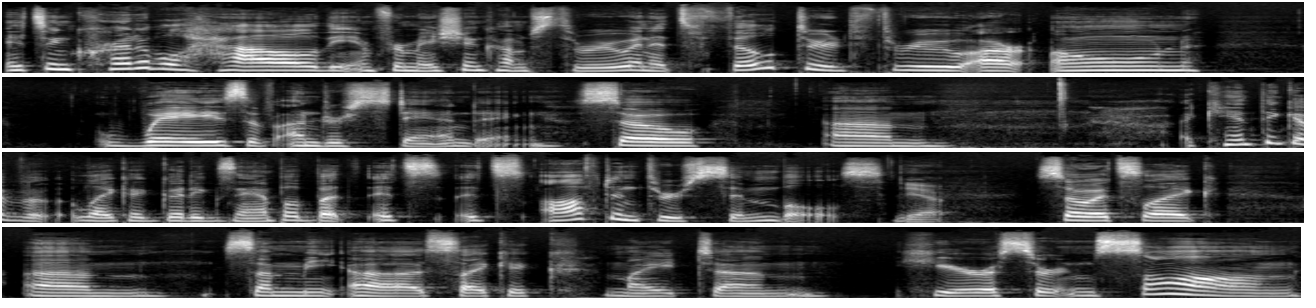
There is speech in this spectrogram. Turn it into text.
it's incredible how the information comes through and it's filtered through our own ways of understanding. So um I can't think of like a good example, but it's it's often through symbols. yeah. So it's like um, some uh, psychic might um, hear a certain song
